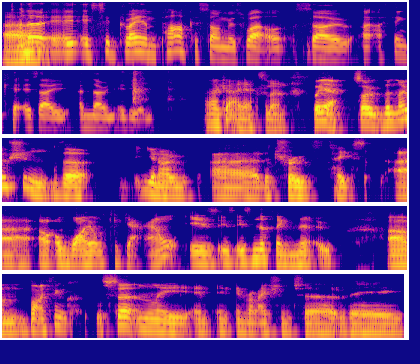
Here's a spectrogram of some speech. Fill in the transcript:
um, no, it, it's a Graham Parker song as well, so I, I think it is a, a known idiom. Okay, excellent. But yeah, so the notion that you know uh, the truth takes uh, a, a while to get out is is, is nothing new. Um, but I think certainly in, in, in relation to the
